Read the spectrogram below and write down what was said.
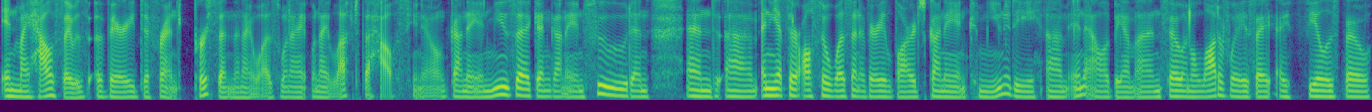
in my house, I was a very different person than I was when I when I left the house. You know, Ghanaian music and Ghanaian food, and and um, and yet there also wasn't a very large Ghanaian community um, in Alabama, and so in a lot of ways, I, I feel as though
